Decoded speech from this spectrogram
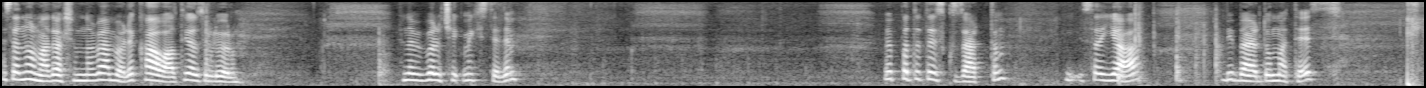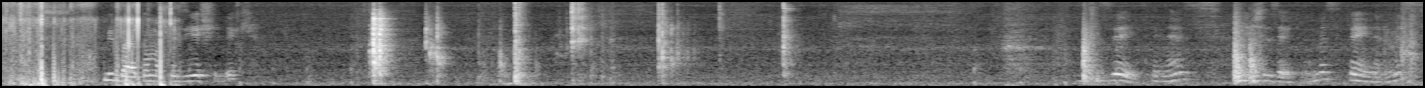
Mesela normalde akşamları ben böyle kahvaltı hazırlıyorum. Şunu bir böyle çekmek istedim. Ve patates kızarttım. Ise yağ, biber, domates, biber, domates, yeşillik. Zeytiniz, yeşil zeytinimiz, peynirimiz.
